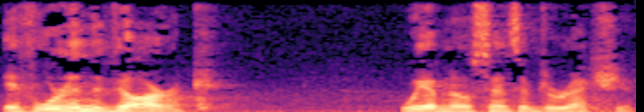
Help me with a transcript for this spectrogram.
If we're in the dark, we have no sense of direction.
